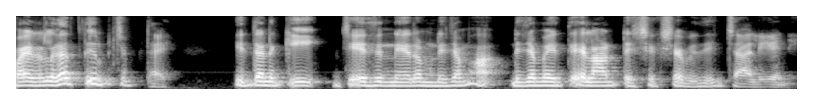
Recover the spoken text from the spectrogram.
ఫైనల్గా తీర్పు చెప్తాయి. ఇతనికి చేసిన నేరం నిజమా? నిజమైతే ఎలాంటి శిక్ష విధించాలి అని.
